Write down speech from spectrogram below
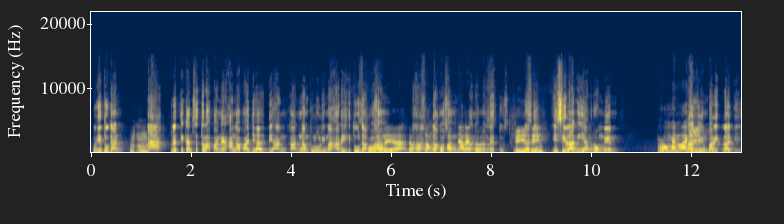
Begitu kan? Mm-mm. Nah, berarti kan setelah panen anggap aja di angka 65 hari itu udah 10 kosong. hari ya, udah Nah, kosong udah kosong untuk tanaman lettuce. lettuce. Diisi? Berarti isi lagi yang romen. Romen lagi. Lagi, balik lagi.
